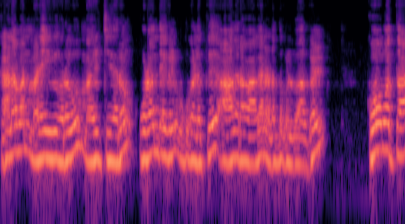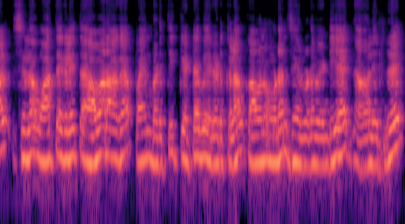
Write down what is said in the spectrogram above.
கணவன் மனைவி உறவு மகிழ்ச்சி தரும். குழந்தைகள் உங்களுக்கு ஆதரவாக நடந்து கொள்வார்கள். கோபத்தால் சில வார்த்தைகளை தவறாக பயன்படுத்தி கெட்ட பேர் எடுக்கலாம். கவனமுடன் செயல்பட வேண்டிய நாள் என்று.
